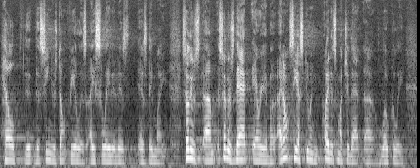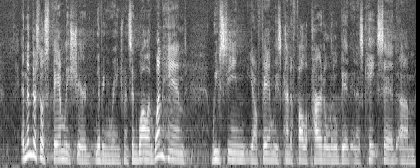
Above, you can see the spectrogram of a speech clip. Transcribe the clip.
help. The, the seniors don't feel as isolated as, as they might. So there's, um, so there's that area, but I don't see us doing quite as much of that uh, locally. And then there's those family shared living arrangements. And while on one hand, We've seen, you know, families kind of fall apart a little bit, and as Kate said, um,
